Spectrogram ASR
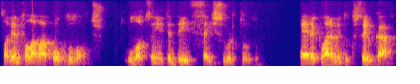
Salviano falava há pouco do Lotus. O Lotus em 86, sobretudo, era claramente o terceiro carro,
